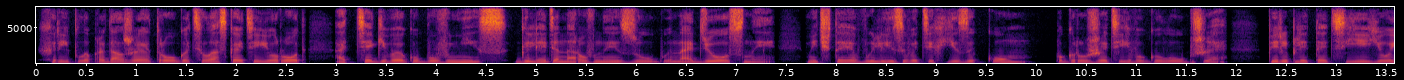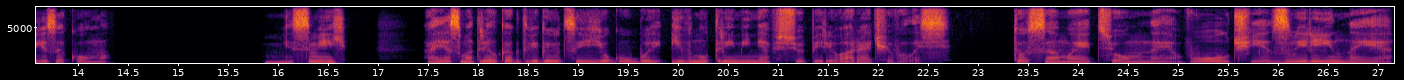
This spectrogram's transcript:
Хрипло продолжая трогать, ласкать ее рот, оттягивая губу вниз, глядя на ровные зубы, на дёсны, мечтая вылизывать их языком, погружать его глубже, переплетать с ее языком. «Не смей». А я смотрел, как двигаются ее губы, и внутри меня все переворачивалось. То самое темное, волчье, звериное,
